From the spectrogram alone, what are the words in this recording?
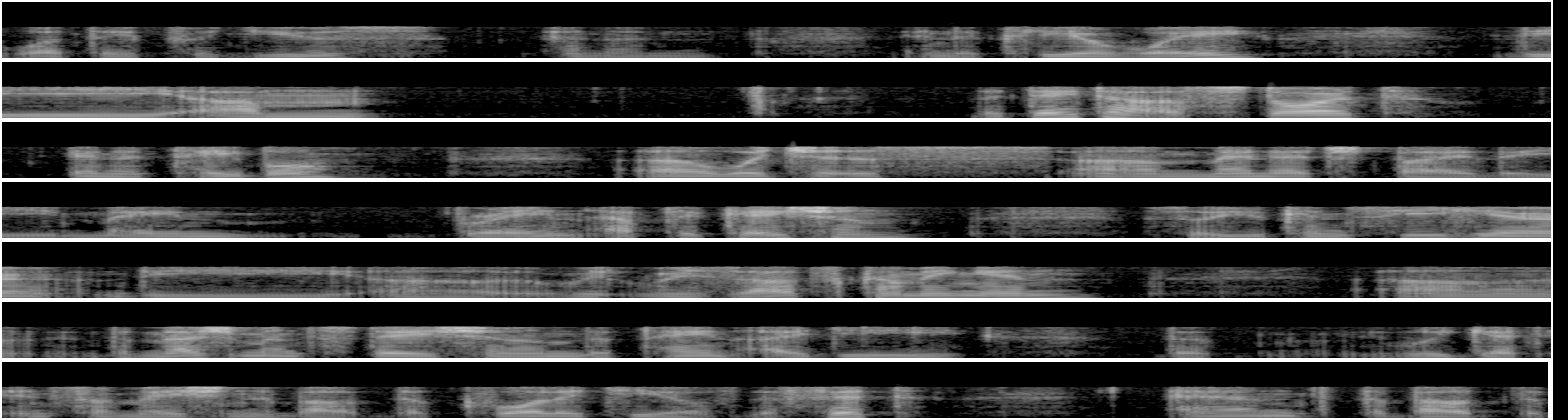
what they produce in, a clear way. The um, the data are stored in a table, uh, which is uh, managed by the main BREIN application. So you can see here the uh, results coming in, uh, the measurement station, the paint ID, we get information about the quality of the fit and about the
